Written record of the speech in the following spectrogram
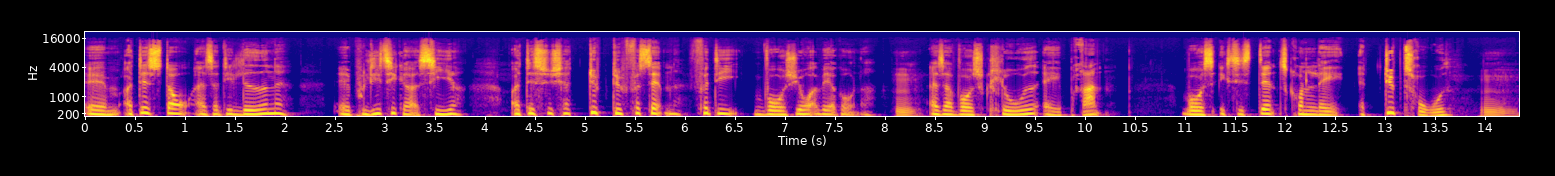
Øhm, og det står altså de ledende øh, politikere siger, og det synes jeg er dybt, dybt forstemmende, fordi vores jord er ved at gå under. Mm. Altså vores klode er i brand, Vores eksistensgrundlag er dybt troet. Mm.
